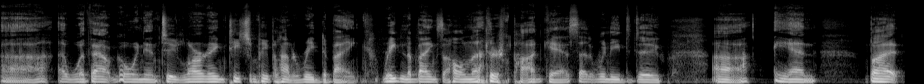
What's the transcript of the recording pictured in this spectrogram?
uh, without going into learning, teaching people how to read the bank. Reading the bank's a whole nother podcast that we need to do. Uh, and, but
